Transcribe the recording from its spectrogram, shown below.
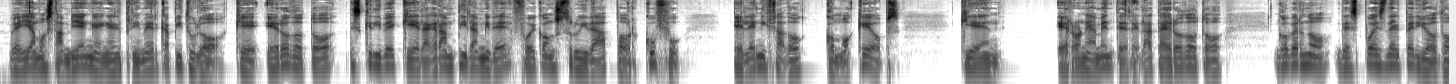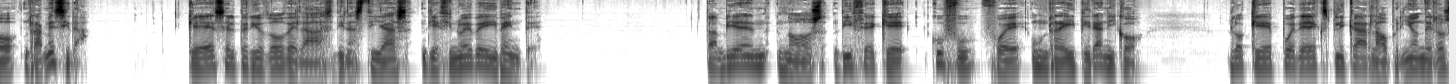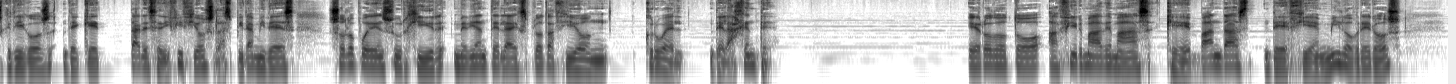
Veíamos también en el primer capítulo que Heródoto escribe que la Gran Pirámide fue construida por Khufu, helenizado como Keops, quien, erróneamente relata Heródoto, gobernó después del periodo Ramésida, que es el periodo de las dinastías 19 y 20. También nos dice que Khufu fue un rey tiránico, lo que puede explicar la opinión de los griegos de que tales edificios, las pirámides, solo pueden surgir mediante la explotación cruel de la gente. Heródoto afirma además que bandas de 100.000 obreros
